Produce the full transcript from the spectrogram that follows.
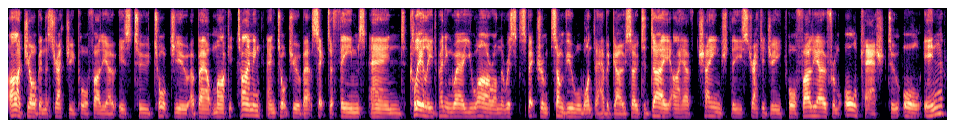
Our job in the strategy portfolio is to talk to you about market timing and talk to you about sector themes and clearly, depending where you are on the risk spectrum, some of you will want to have a go. So today I have changed the strategy portfolio from all cash to all in.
